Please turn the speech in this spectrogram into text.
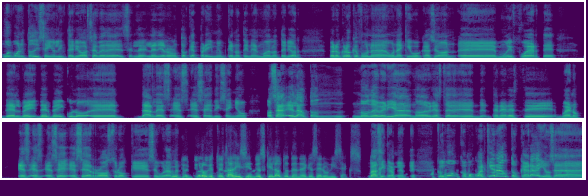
muy bonito diseño el interior, se ve, de, le, dieron un toque premium que no tenía el modelo anterior, pero creo que fue una, una equivocación eh, muy fuerte del, del vehículo eh, darles ese diseño. O sea, el auto no debería, no debería este, tener este, bueno, es, es, ese, ese rostro que seguramente... Tú, tú, lo que tú estás diciendo es que el auto tendría que ser unisex. Básicamente. Como, como cualquier auto, caray. O sea,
